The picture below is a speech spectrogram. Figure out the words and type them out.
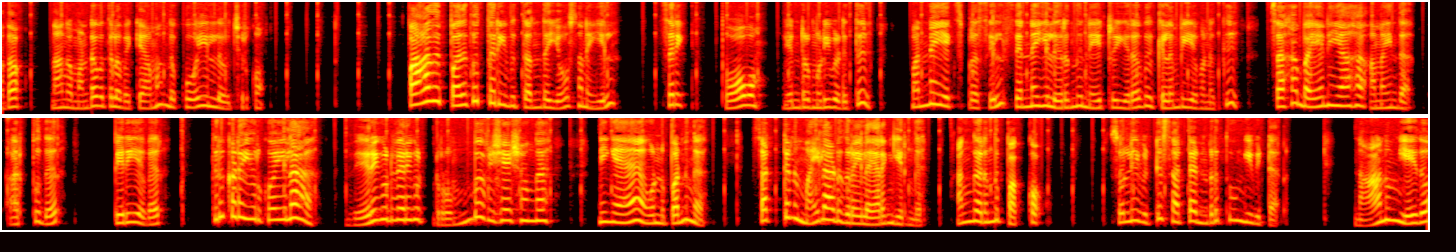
அதான் நாங்க மண்டபத்துல வைக்காம இந்த கோயில்ல வச்சிருக்கோம். பாது பகுத்தறிவு தந்த யோசனையில் சரி போவோம் என்று முடிவெடுத்து மன்னை எக்ஸ்பிரஸில் சென்னையில் இருந்து நேற்று இரவு கிளம்பியவனுக்கு சக பயணியாக அமைந்த அற்புதர் பெரியவர் திருக்கடையூர் கோயிலா? வெரி குட் வெரி குட் ரொம்ப விசேஷங்க. நீங்கள் ஒன்று பண்ணுங்க. சட்டுன்னு மயிலாடுதுறையில் இறங்கிருங்க. அங்கேருந்து பக்கம். சொல்லிவிட்டு சட்டென்று தூங்கிவிட்டார். நானும் ஏதோ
